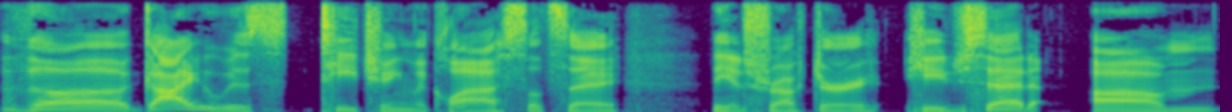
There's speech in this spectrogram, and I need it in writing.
the guy who was teaching the class, let's say, the instructor, he said, um,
